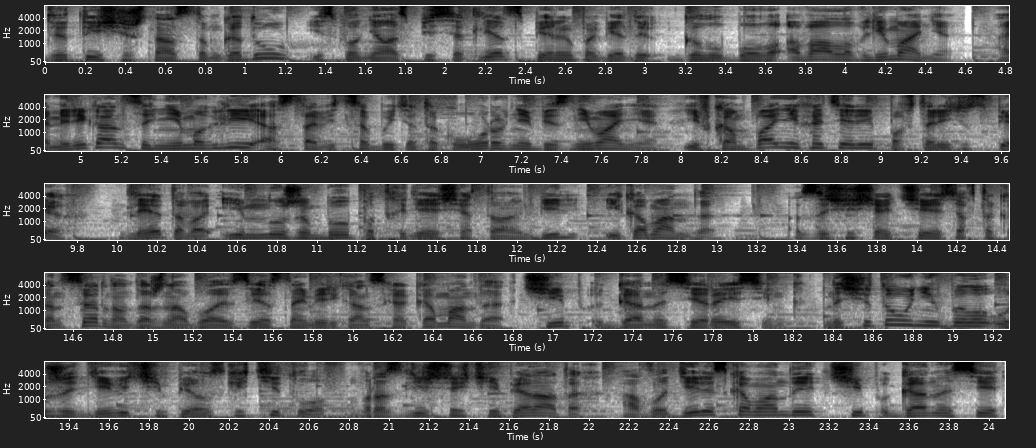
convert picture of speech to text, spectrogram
В 2016 году исполнялось 50 лет с первой победы голубого овала в Лимане. Американцы не могли оставить события такого уровня без внимания, и в компании хотели повторить успех. Для этого им нужен был подходящий автомобиль и команда. Защищать честь автоконцерна должна была известная американская команда Chip Ganassi Racing. На счету у них было уже 9 чемпионских титулов в различных чемпионатах, а владелец команды Chip Ganassi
